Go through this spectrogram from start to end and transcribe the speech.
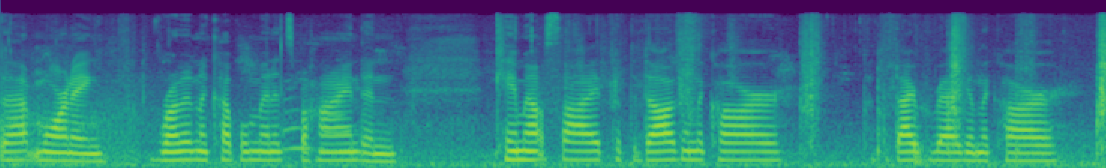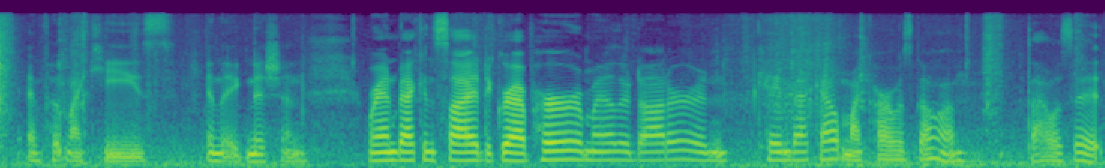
that morning, running a couple minutes behind and came outside, put the dog in the car, put the diaper bag in the car, and put my keys in the ignition. Ran back inside to grab her and my other daughter and came back out. My car was gone. That was it.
